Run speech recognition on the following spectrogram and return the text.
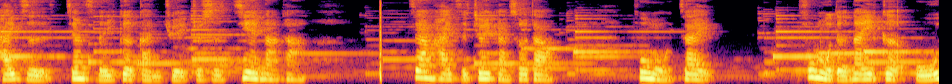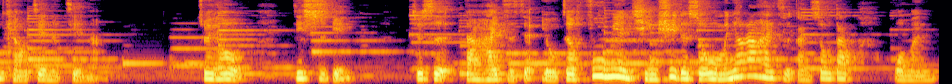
孩子这样子的一个感觉，就是接纳他，这样孩子就会感受到父母在父母的那一个无条件的接纳。最后第四点，就是当孩子在有着负面情绪的时候，我们要让孩子感受到我们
